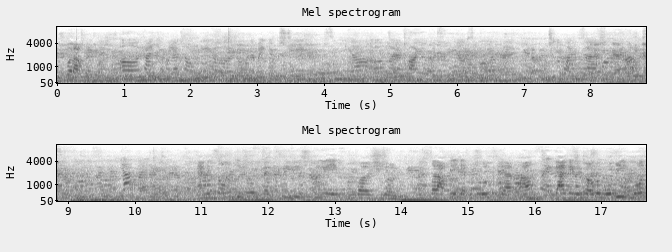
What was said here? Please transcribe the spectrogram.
उस पर आप क्या कहेंगे थैंक यू बोलना चाहूँगी uh, लोगों ने हमारी केमिस्ट्री पसंद किया uh, हमारे को पसंद किया उसको मुझे तो बहुत मज़ा आया या अमेजोन की जो वेब सीरीज़ थी एक वर्जन जिस पर आपने एक एपिसोड किया था, क्या कहना चाहोगे? वो भी बहुत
